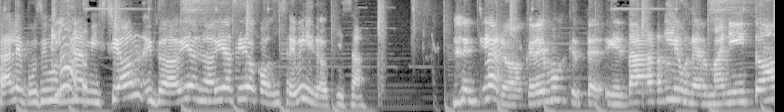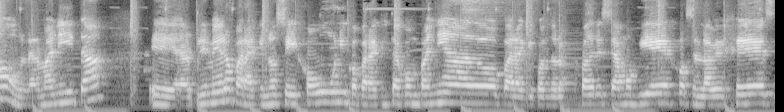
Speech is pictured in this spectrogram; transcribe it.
Ya le pusimos una misión y todavía no había sido concebido, quizá. claro, queremos que eh, darle un hermanito, una hermanita, eh, al primero para que no sea hijo único, para que esté acompañado, para que cuando los padres seamos viejos, en la vejez,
